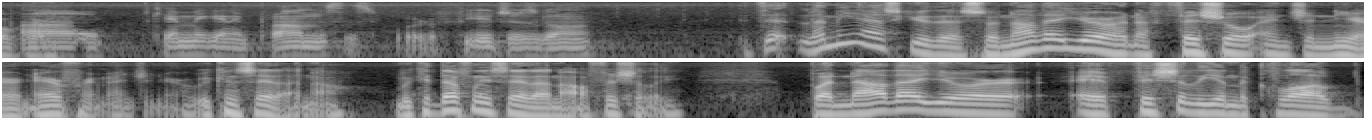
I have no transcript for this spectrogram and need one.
okay uh, can't make any promises for the future's going. Let me ask you this. So now that you're an official engineer, an airframe engineer, we can say that now. We could definitely say that now officially. But now that you're officially in the club,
